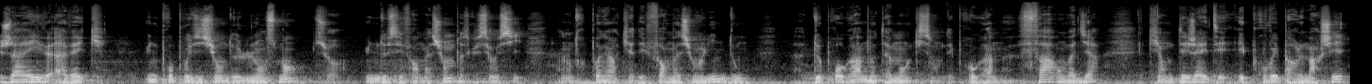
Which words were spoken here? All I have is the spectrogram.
j'arrive avec une proposition de lancement sur une de ces formations, parce que c'est aussi un entrepreneur qui a des formations en ligne, dont euh, deux programmes notamment qui sont des programmes phares, on va dire, qui ont déjà été éprouvés par le marché,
